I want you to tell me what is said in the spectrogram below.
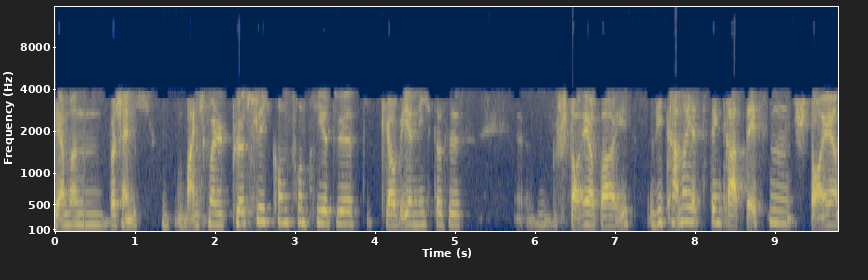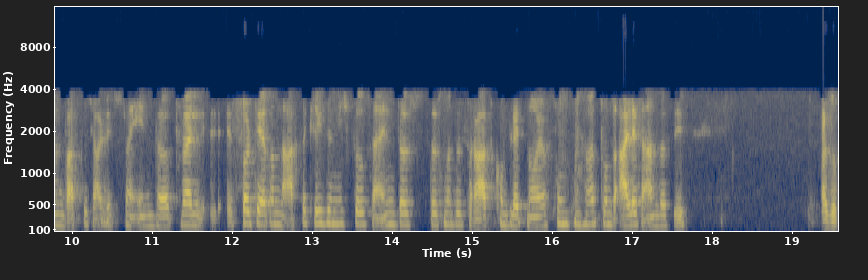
der man wahrscheinlich manchmal plötzlich konfrontiert wird. Ich glaube eher nicht, dass es äh, steuerbar ist. Wie kann man jetzt denn gerade dessen steuern, was sich alles verändert? Weil es sollte ja dann nach der Krise nicht so sein, dass, dass man das Rad komplett neu erfunden hat und alles anders ist. Also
